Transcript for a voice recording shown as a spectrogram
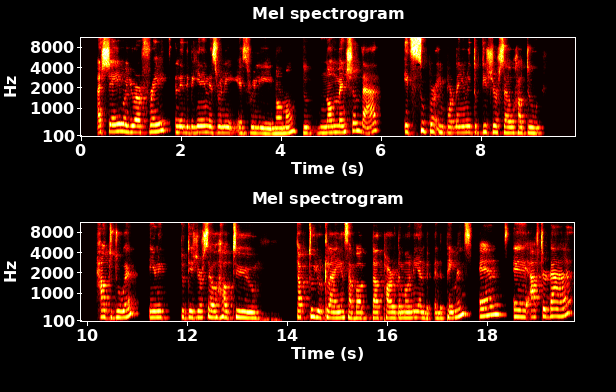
ashamed or you are afraid, and in the beginning it's really it's really normal to not mention that. It's super important. You need to teach yourself how to how to do it. And you need to teach yourself how to talk to your clients about that part of the money and the, and the payments. And uh, after that,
